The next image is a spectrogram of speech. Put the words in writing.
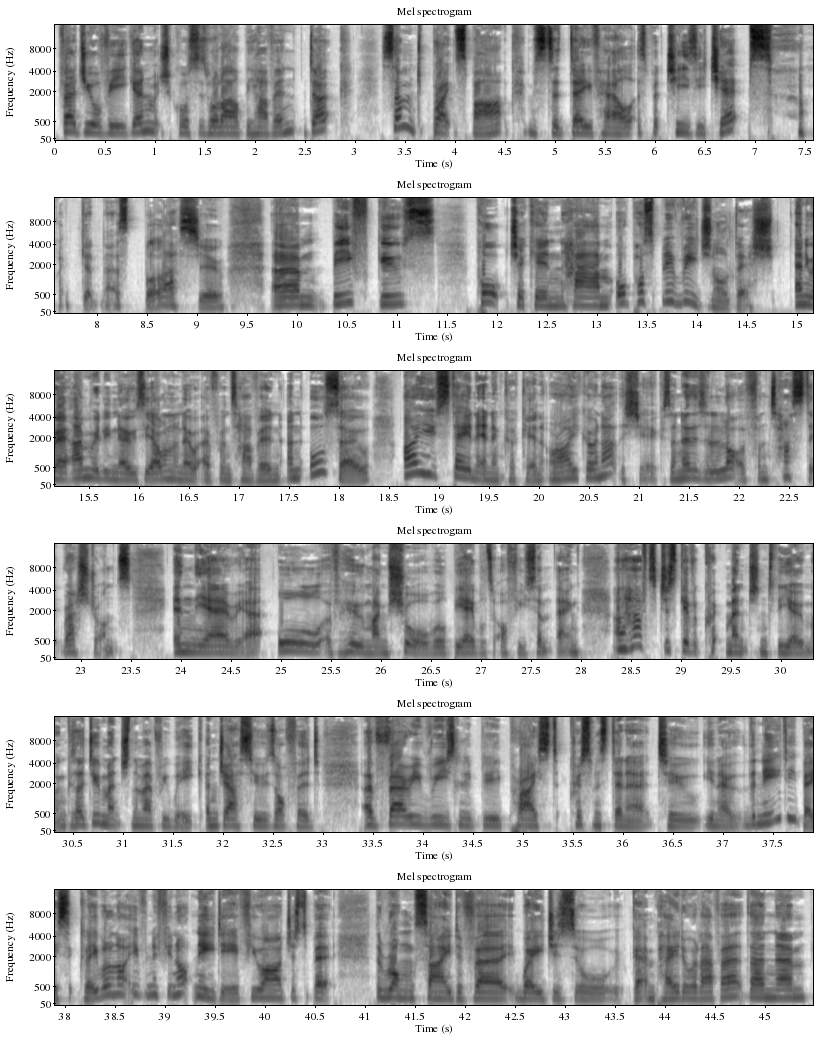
veggie or vegan, which of course is what I'll be having, duck, some bright spark. Mr. Dave Hill has put cheesy chips. oh my goodness, bless you. Um, beef, goose, pork, chicken, ham, or possibly a regional dish. Anyway, I'm really nosy. I want to know what everyone's having. And also, are you staying in and cooking or are you going out this year? Because I know there's a lot of fantastic restaurants in the area, all of whom I'm sure will be able to offer you something. And I have to just give a quick mention to the Yeoman because I do mention them every week. And Jess, who has offered a very reasonably priced Christmas dinner to, you know, the needy, basically. Well, not even if you're not needy, if you are just a bit the wrong side of uh, wages or getting paid or whatever, then um,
